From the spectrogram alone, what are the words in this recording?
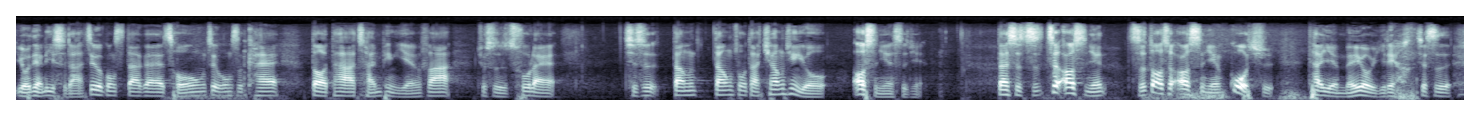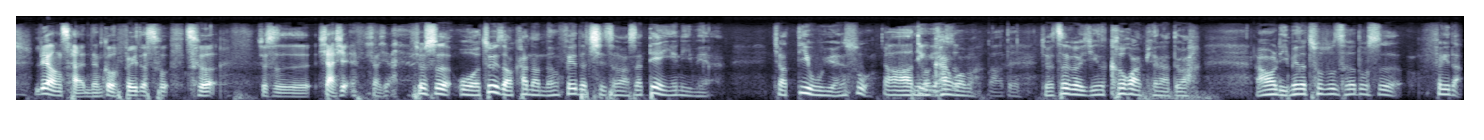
有点历史的啊，这个公司大概从这个公司开到它产品研发就是出来，其实当当中它将近有二十年时间，但是只这二十年，直到这二十年过去，它也没有一辆就是量产能够飞的出车，就是下线。下线就是我最早看到能飞的汽车啊，是在电影里面，叫《第五元素》，啊，你们看过吗？啊，对，就这个已经是科幻片了，对吧？然后里面的出租车都是飞的，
